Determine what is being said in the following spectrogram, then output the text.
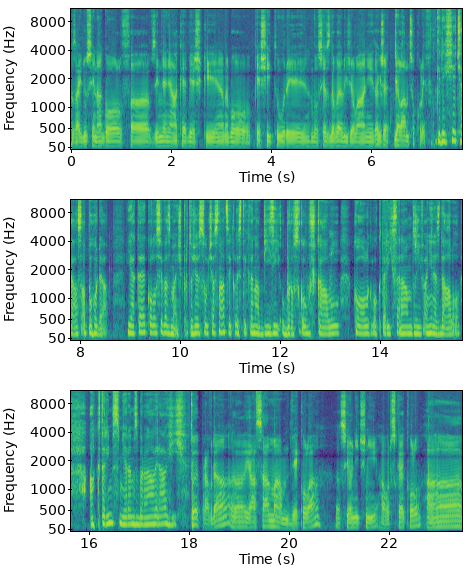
zajdu si na golf, v zimě nějaké běžky nebo pěší túry nebo sjezdové lyžování, takže dělám cokoliv. Když je čas a pohoda, jaké kolo si vezmeš? Protože současná cyklistika nabízí obrovskou škálu kol, o kterých se nám dřív ani nezdálo. A kterým směrem z Brna vyrážíš? To je pravda. Já sám mám dvě kola, silniční a horské kolo. A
